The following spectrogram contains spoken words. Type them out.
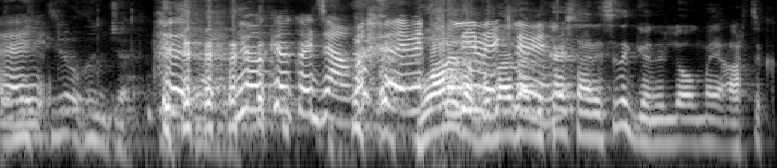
Ee, Emekli olunca. yok yok hocam. evet, Bu arada bunlardan beklemeyin. birkaç tanesini de gönüllü olmayı artık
